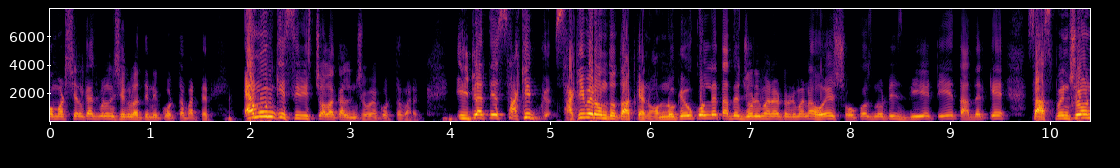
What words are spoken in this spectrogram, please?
কমার্শিয়াল কাজ বলেন, সেগুলো তিনি করতে পারতেন। এমনকি সিরিজ চলাকালীন সময় করতে পারেন। এটাতে সাকিব, সাকিবের অন্তত আটকেন। অন্য কেউ করলে তাদের জরিমানা টরিমানা হয়ে শোকজ নোটিশ দিয়ে টিয়ে তাদেরকে সাসপেনশন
